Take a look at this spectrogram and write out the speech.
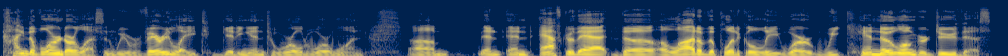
kind of learned our lesson. We were very late getting into World War One. Um, and, and after that, the, a lot of the political elite were, we can no longer do this.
